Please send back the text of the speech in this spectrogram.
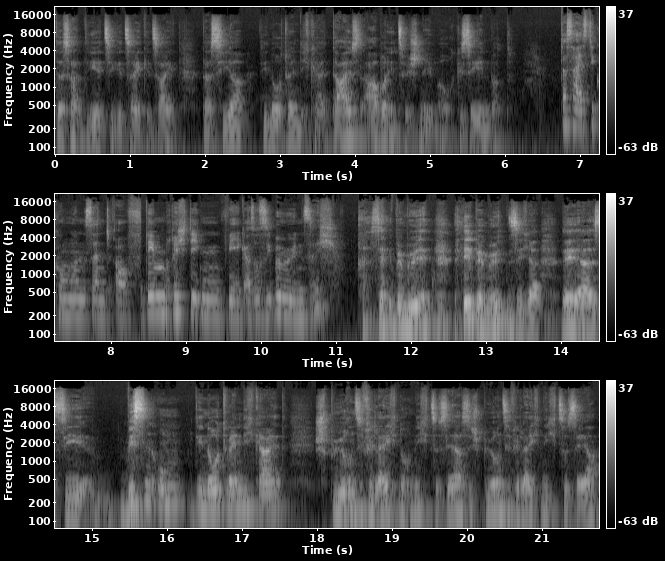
das hat die jetzige Zeit gezeigt, dass hier die Notwendigkeit da ist, aber inzwischen eben auch gesehen wird. Das heißt, die Kommunen sind auf dem richtigen Weg, also sie bemühen sich. Sie, bemühen, sie bemühten sich ja. Nee, ja. Sie wissen um die Notwendigkeit, spüren sie vielleicht noch nicht so sehr, sie spüren sie vielleicht nicht so sehr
